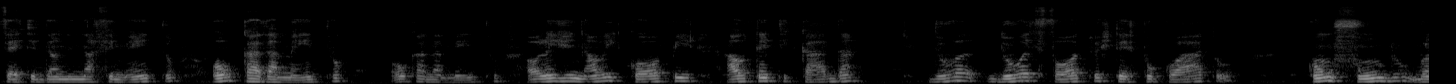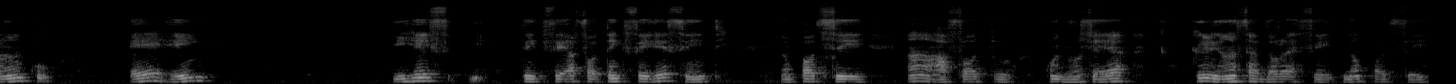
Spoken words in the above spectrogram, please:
certidão de nascimento ou casamento, ou casamento, original e cópia autenticada, duas, duas fotos 3x4 com fundo branco é rei e, tem que ser, a foto tem que ser recente. Não pode ser ah, a foto quando você é criança, adolescente. Não pode ser.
